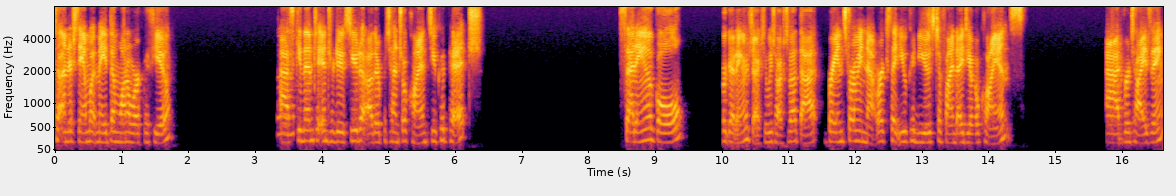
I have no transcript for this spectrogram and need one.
to understand what made them want to work with you asking them to introduce you to other potential clients you could pitch, setting a goal for getting rejected. We talked about that. Brainstorming networks that you could use to find ideal clients, advertising,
